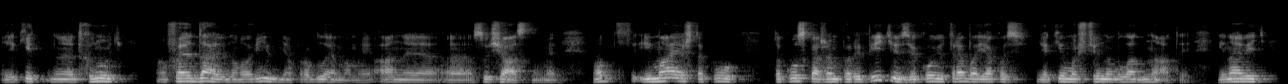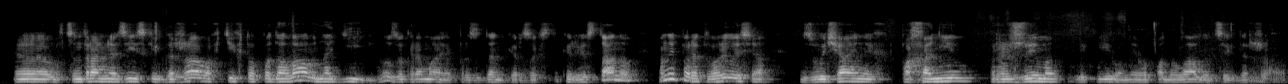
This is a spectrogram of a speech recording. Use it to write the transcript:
які е, тхнуть феодального рівня проблемами, а не е, сучасними. От і маєш таку, таку, скажімо, перепітію, з якою треба якось якимось чином ладнати. І навіть е, в центральноазійських державах ті, хто подавав надії, ну зокрема як президент Киргизстану, вони перетворилися в звичайних паханів режимів, які вони опанували в цих державах.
